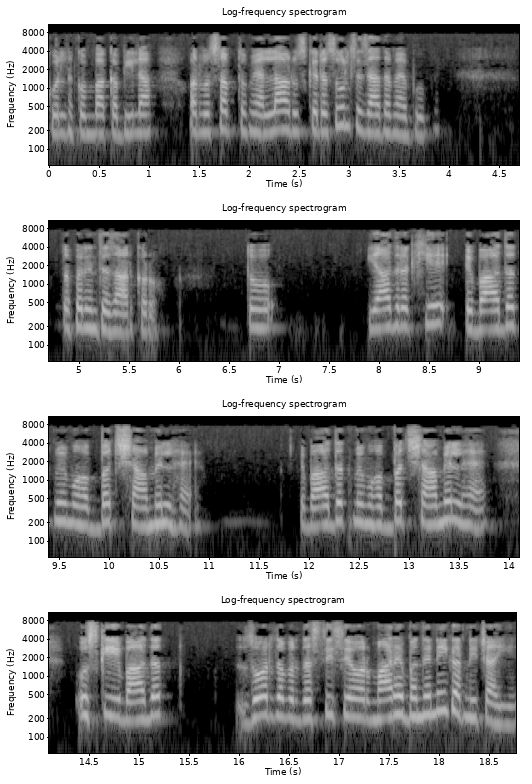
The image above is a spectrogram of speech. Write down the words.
کل کمبا قبیلہ اور وہ سب تمہیں اللہ اور اس کے رسول سے زیادہ محبوب ہے تو پھر انتظار کرو۔ تو یاد رکھیے، عبادت میں محبت شامل ہے۔ عبادت میں محبت شامل ہے۔ اس کی عبادت زور زبردستی سے اور مارے بندے نہیں کرنی چاہیے۔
